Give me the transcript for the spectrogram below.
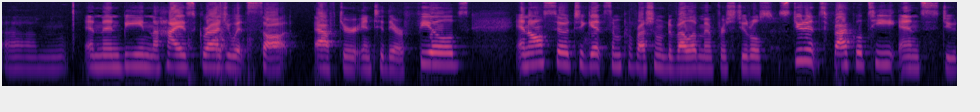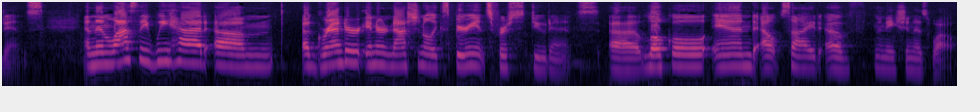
Um, and then being the highest graduate sought after into their fields, and also to get some professional development for students, students faculty, and students. And then lastly, we had um, a grander international experience for students, uh, local and outside of the nation as well.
